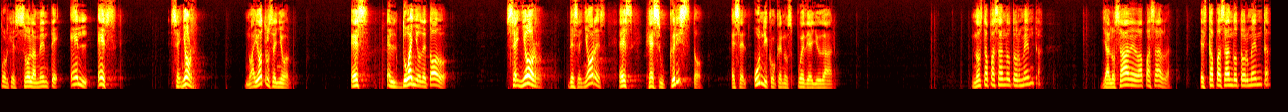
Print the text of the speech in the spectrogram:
porque solamente Él es Señor. No hay otro Señor. Es el dueño de todo. Señor de señores. Es Jesucristo. Es el único que nos puede ayudar. No está pasando tormenta. Ya lo sabe, va a pasarla. Está pasando tormenta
